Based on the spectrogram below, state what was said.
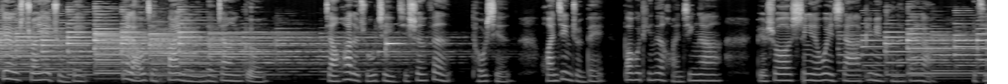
第二是专业准备，要了解发言人的这样一个讲话的主旨以及身份、头衔、环境准备，包括听力的环境啊，比如说声音的位置啊，避免可能干扰，以及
